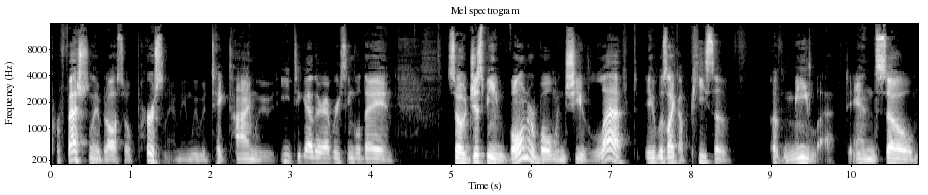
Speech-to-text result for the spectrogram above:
professionally but also personally. I mean, we would take time, we would eat together every single day, and so just being vulnerable when she left, it was like a piece of of me left, and so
